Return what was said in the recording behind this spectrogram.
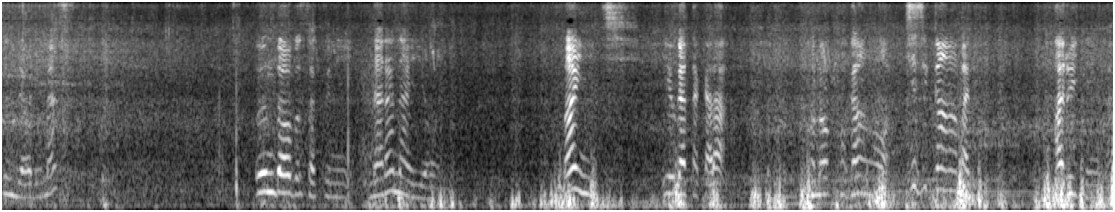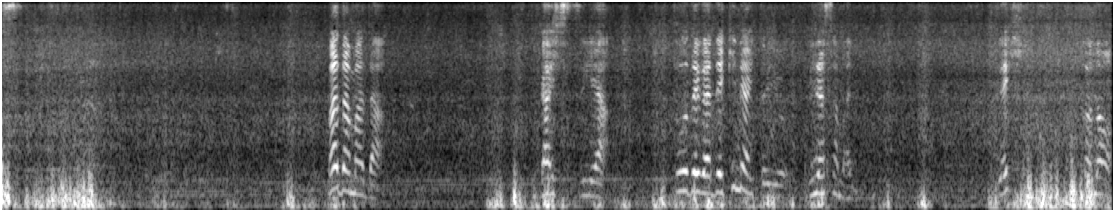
住んでおります。運動不足にならないように毎日夕方からこの湖岸を1時間余り歩いています。まだまだ外出や遠出ができないという皆様にぜひこの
